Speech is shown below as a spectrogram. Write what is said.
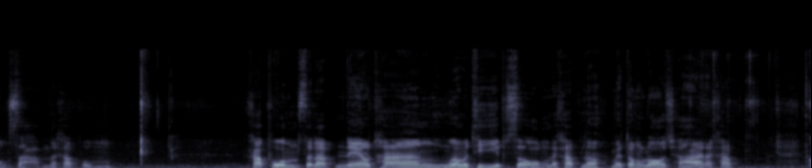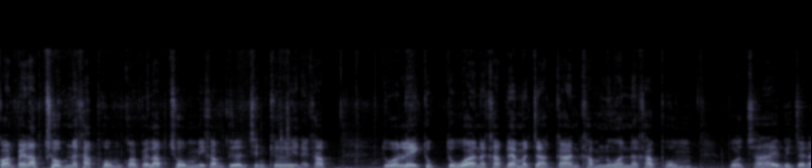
2 3 นะครับผม ครับผมสลับแนวทางงวดวันที่ 22 นะครับเนาะไม่ต้องรอช้านะครับ ก่อนไปรับชมนะครับ ผมก่อนไปรับชมมีคำเตือนเช่นเคยนะครับ ตัวเลขทุกตัวนะครับได้มาจากการคำนวณนะครับ ผมโปรดใช้วิจารณ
